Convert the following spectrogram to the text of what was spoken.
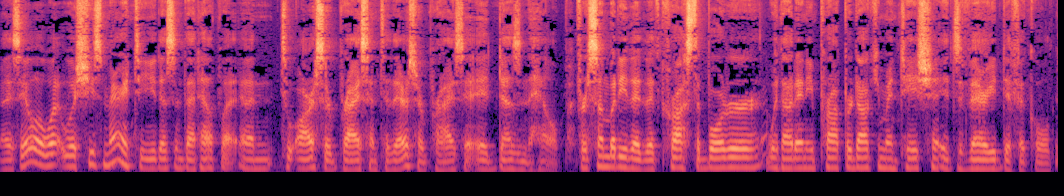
they say, "Oh, what? Well, she's married to you. Doesn't that help?" And to our surprise and to their surprise, it, it doesn't help. For somebody that, that crossed the border without any proper documentation, it's very difficult.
